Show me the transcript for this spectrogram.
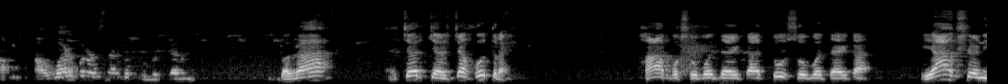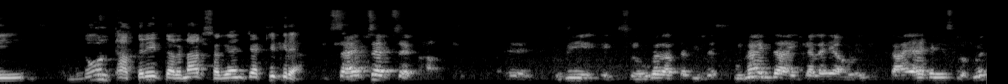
आव्हाड पण असणार बघा ह्याच्यावर चर्चा होत राहील. हा सोबत आहे का? तो सोबत आहे का? या क्षणी दोन ठाकरे करणार सगळ्यांच्या ठिकऱ्या. साहेब साहेब साहेब तुम्ही एक स्लोगन आता दिलं. पुन्हा एकदा ऐकायला हे आवडेल. काय आहे हे स्लोगन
